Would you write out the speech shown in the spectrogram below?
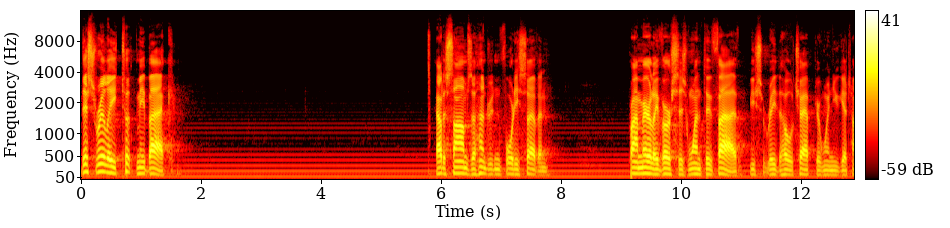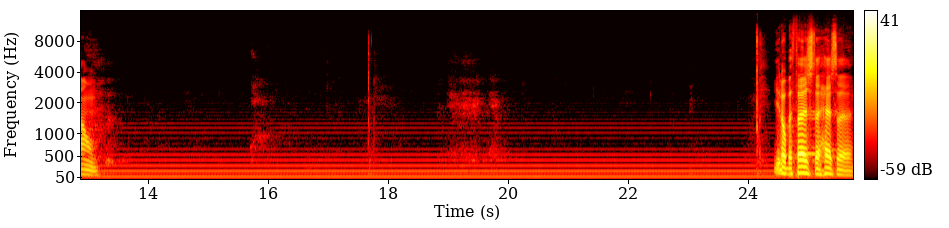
This really took me back. Out of Psalms 147, primarily verses 1 through 5. You should read the whole chapter when you get home. You know, Bethesda has a,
